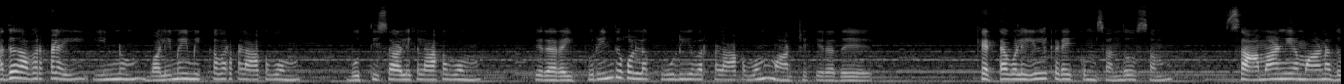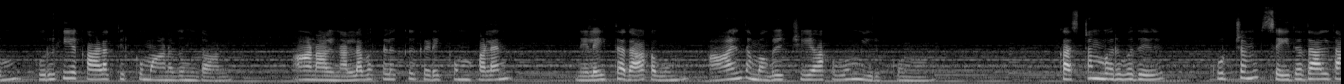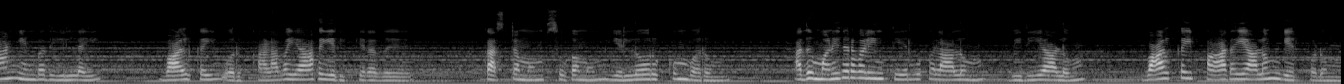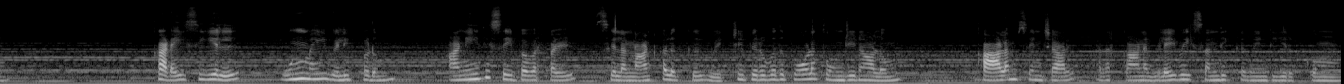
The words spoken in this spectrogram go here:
அது அவர்களை இன்னும் வலிமை மிக்கவர்களாகவும் புத்திசாலிகளாகவும் பிறரை புரிந்து கொள்ளக்கூடியவர்களாகவும் மாற்றுகிறது. கெட்ட வழியில் கிடைக்கும் சந்தோஷம் சாமானியமானதும் குறுகிய காலத்திற்குமானதும் தான். ஆனால் நல்லவர்களுக்கு கிடைக்கும் பலன் நிலைத்ததாகவும் ஆழ்ந்த மகிழ்ச்சியாகவும் இருக்கும். கஷ்டம் வருவது குற்றம் செய்ததால்தான் என்பது இல்லை. வாழ்க்கை ஒரு கலவையாக இருக்கிறது. கஷ்டமும் சுகமும் எல்லோருக்கும் வரும். அது மனிதர்களின் தேர்வுகளாலும் விதியாலும் வாழ்க்கை பாதையாலும் ஏற்படும். கடைசியில் உண்மை வெளிப்படும். அநீதி செய்பவர்கள் சில நாட்களுக்கு வெற்றி பெறுவது போல தோன்றினாலும் காலம் சென்றால் அதற்கான விளைவை சந்திக்க வேண்டியிருக்கும்.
